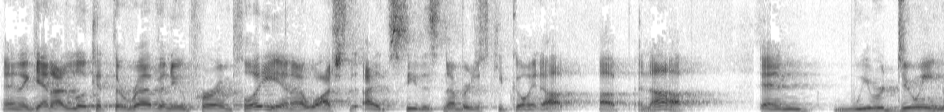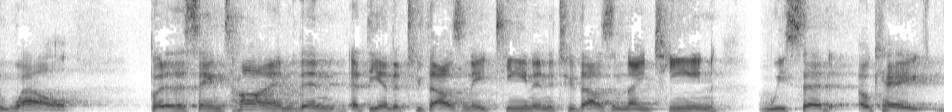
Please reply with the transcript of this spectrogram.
And again, I look at the revenue per employee and I watch, I see this number just keep going up, up, and up. And we were doing well. But at the same time, then at the end of 2018 and in 2019, we said, okay,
